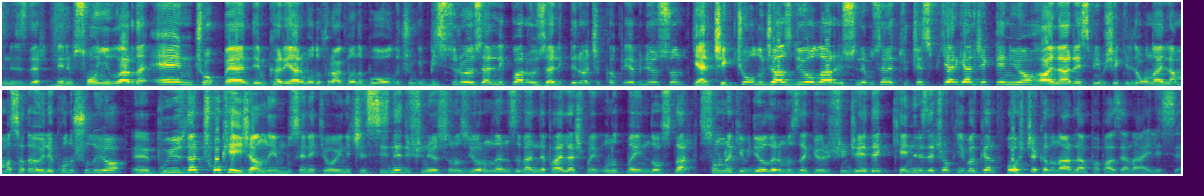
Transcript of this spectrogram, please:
beğenmişsinizdir. Benim son yıllarda en çok beğendiğim kariyer modu fragmanı bu oldu. Çünkü bir sürü özellik var. Özellikleri açıp kapayabiliyorsun. Gerçekçi olacağız diyorlar. Üstüne bu sene Türkçe spiker gelecek deniyor. Hala resmi bir şekilde onaylanmasa da öyle konuşuluyor. E, bu yüzden çok heyecanlıyım bu seneki oyun için. Siz ne düşünüyorsunuz? Yorumlarınızı benimle paylaşmayı unutmayın dostlar. Sonraki videolarımızda görüşünceye dek kendinize çok iyi bakın. Hoşçakalın Arden Papazyan ailesi.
